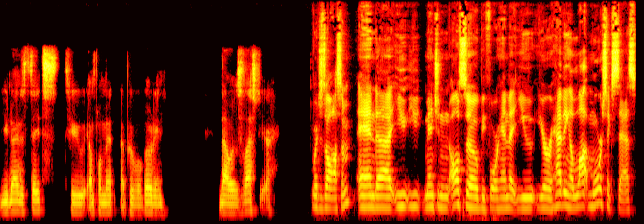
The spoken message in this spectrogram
United States to implement approval voting. That was last year. Which is awesome. And uh, you, you mentioned also beforehand that you you're having a lot more success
